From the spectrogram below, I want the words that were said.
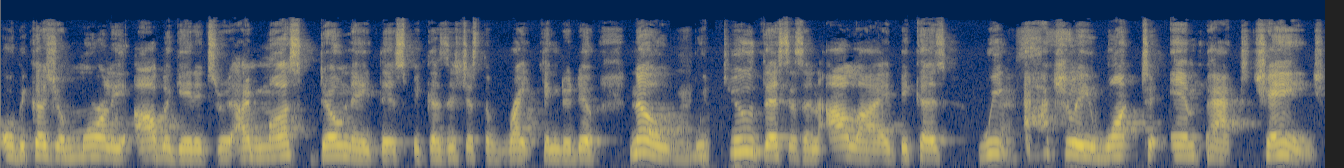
or because you're morally obligated to. I must donate this because it's just the right thing to do. No, we do this as an ally because we yes. actually want to impact change.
